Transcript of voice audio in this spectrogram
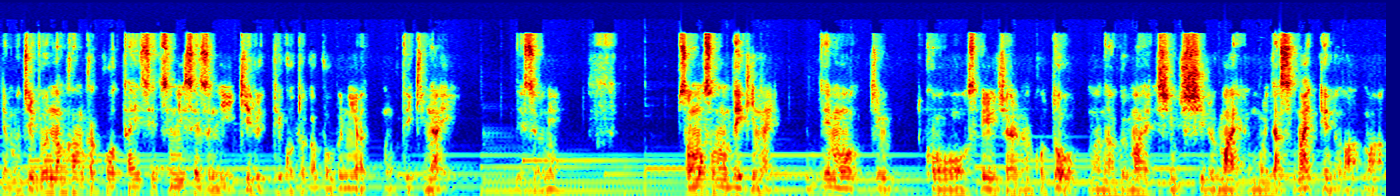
でも自分の感覚を大切にせずに生きるっていうことが僕にはもうできないんですよね。そもそもできない。でも、自こう、スピリチュアルなことを学ぶ前、知る前、思い出す前っていうのは、まあ、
